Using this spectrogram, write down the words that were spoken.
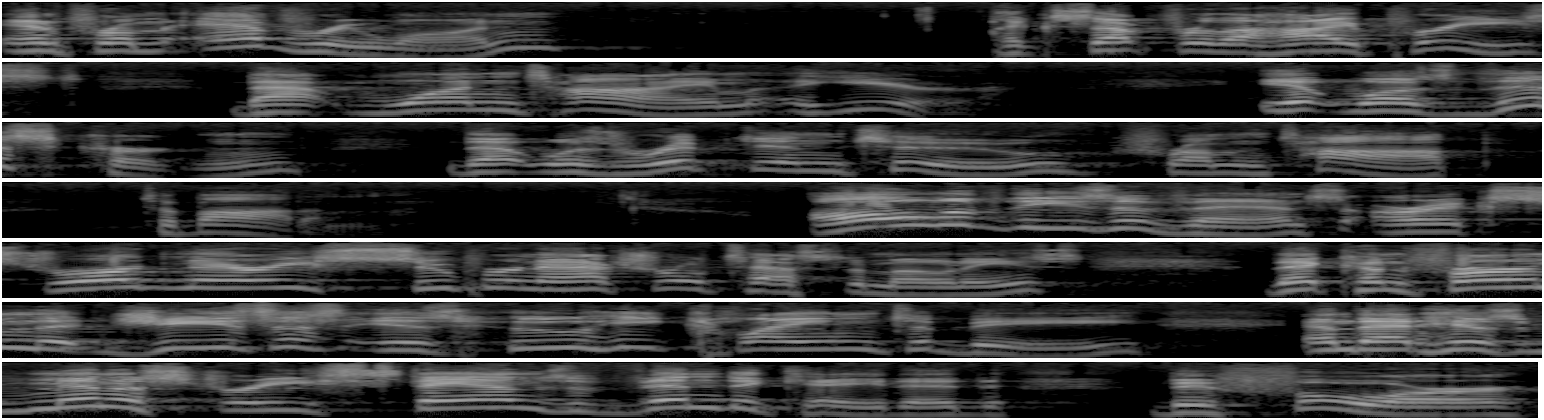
and from everyone except for the high priest that one time a year. It was this curtain that was ripped in two from top to bottom. All of these events are extraordinary supernatural testimonies that confirm that Jesus is who he claimed to be and that his ministry stands vindicated before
